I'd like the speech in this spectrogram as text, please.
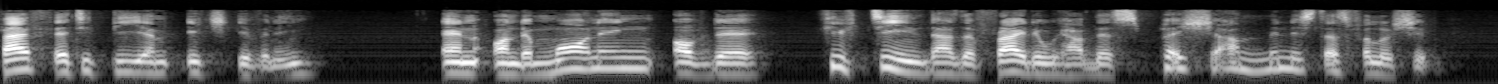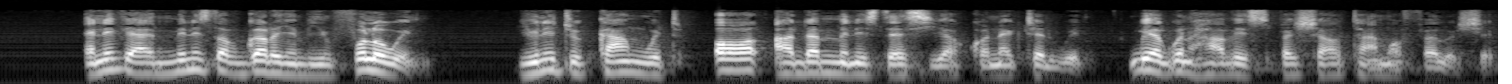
5:30 p.m. each evening, and on the morning of the 15th, that's the Friday, we have the special ministers fellowship. And if you are a minister of God and you've been following, you need to come with all other ministers you are connected with. We are going to have a special time of fellowship.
